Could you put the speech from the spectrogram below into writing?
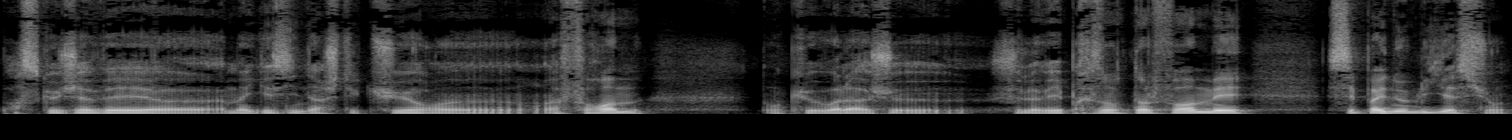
parce que j'avais un magazine d'architecture, un forum, donc euh, voilà, je, l'avais présenté dans le forum, mais c'est pas une obligation.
